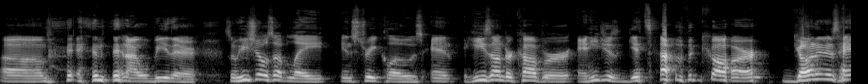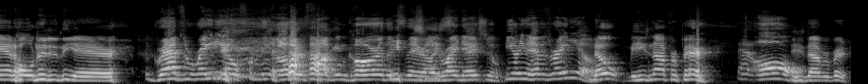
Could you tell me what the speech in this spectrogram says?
Um, and then i will be there. So he shows up late in street clothes and he's undercover and he just gets out of the car gun in his hand holding it in the air Grabs a radio from the other fucking car that's He there, like right next to him. He don't even have his radio. nope he's not prepared At all. He's not prepared.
